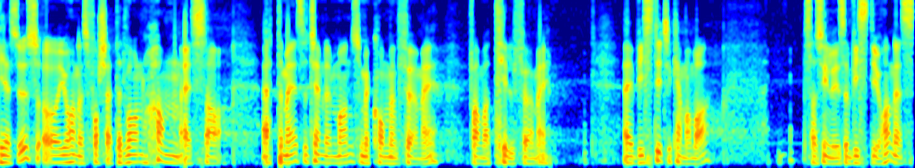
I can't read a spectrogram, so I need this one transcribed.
Jesus, og Johannes fortsetter. Det var han jeg sa. Etter meg så kommer det en mann som er kommet før meg, for han var til før meg. Jeg visste ikke hvem han var. Sannsynligvis visste Johannes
